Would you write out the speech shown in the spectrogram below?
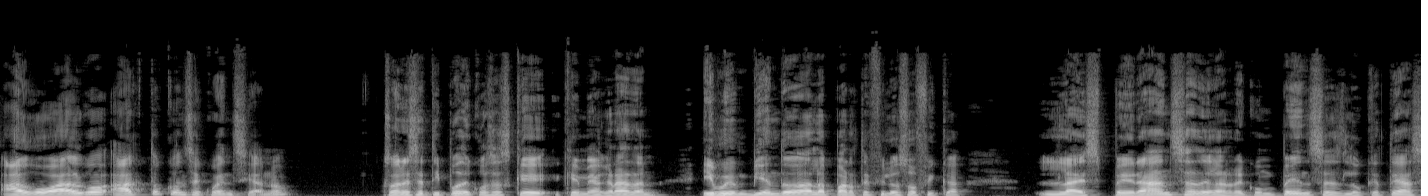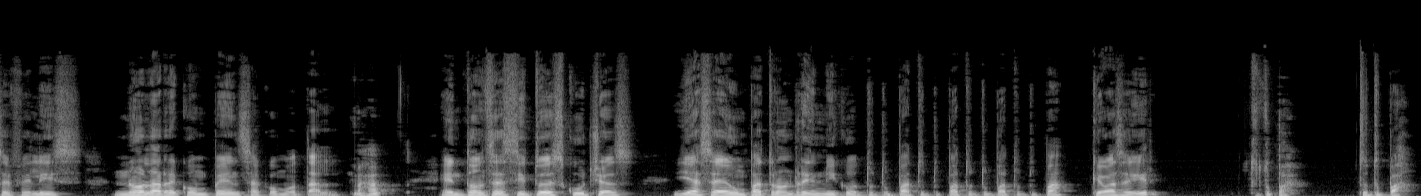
Hago algo, acto, consecuencia, ¿no? Son ese tipo de cosas que, que me agradan. Y voy viendo a la parte filosófica, la esperanza de la recompensa es lo que te hace feliz, no la recompensa como tal. Ajá. Entonces, si tú escuchas, ya sea un patrón rítmico, tutupá, tutupá, tutupá, tutupá, ¿qué va a seguir? Tutupá. Tutupá.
